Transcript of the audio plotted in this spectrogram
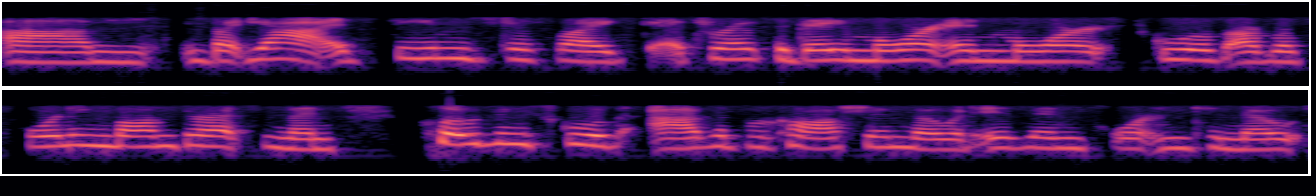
Um, but yeah, it seems just like throughout the day, more and more schools are reporting bomb threats and then closing schools as a precaution, though it is important to note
